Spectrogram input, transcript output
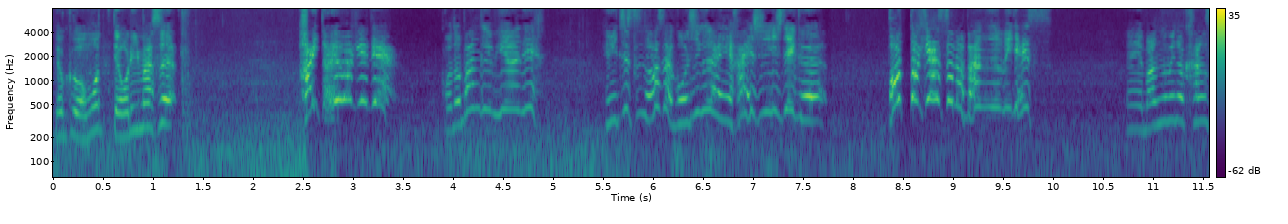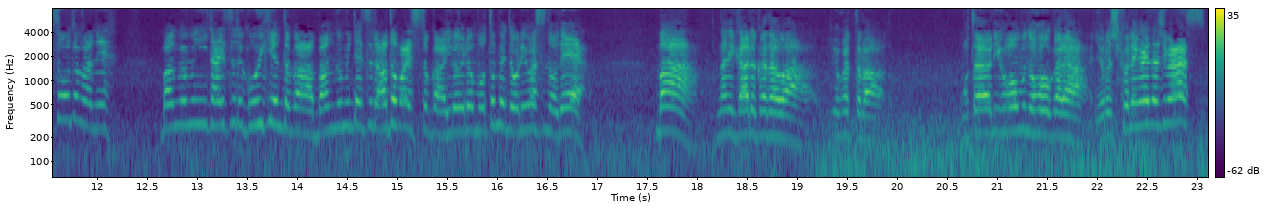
よく思っております。はい、というわけで、この番組はね、平日の朝5時ぐらいに配信していく、ポッドキャストの番組です。えー、番組の感想とかね、番組に対するご意見とか、番組に対するアドバイスとか、いろいろ求めておりますので、まあ、何かある方は、よかったら、お便りフォームの方からよろしくお願いいたします。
